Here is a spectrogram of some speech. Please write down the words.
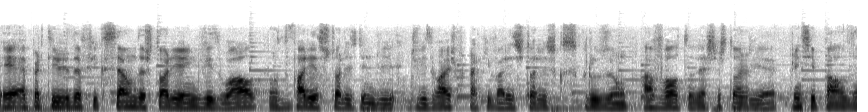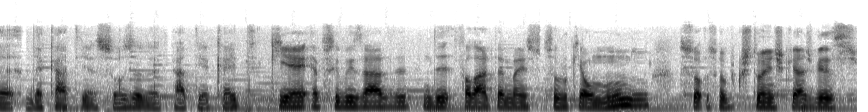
é a partir da ficção, da história individual, ou de várias histórias individuais, porque há aqui várias histórias que se cruzam à volta desta história principal da, da Kátia Souza, da Kátia Kate, que é a possibilidade de falar também sobre o que é o mundo, sobre questões que às vezes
